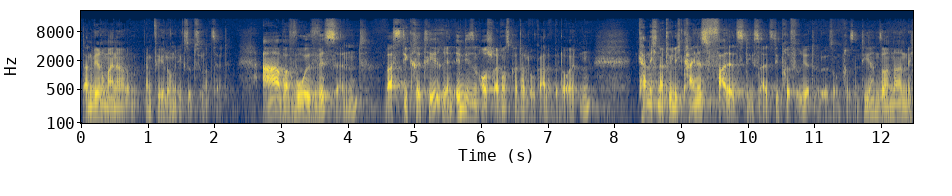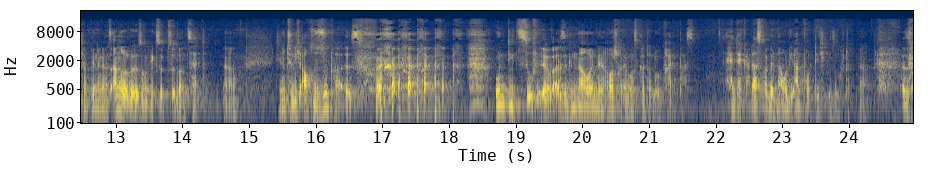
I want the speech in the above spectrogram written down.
Dann wäre meine Empfehlung XYZ. Aber wohl wissend, was die Kriterien in diesem Ausschreibungskatalog alle bedeuten, kann ich natürlich keinesfalls dies als die präferierte Lösung präsentieren, sondern ich habe hier eine ganz andere Lösung, XYZ, ja, die natürlich auch super ist. und die zufälligerweise genau in den Ausschreibungskatalog reinpassen. Herr Decker, das war genau die Antwort, die ich gesucht habe. Ja. Also,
